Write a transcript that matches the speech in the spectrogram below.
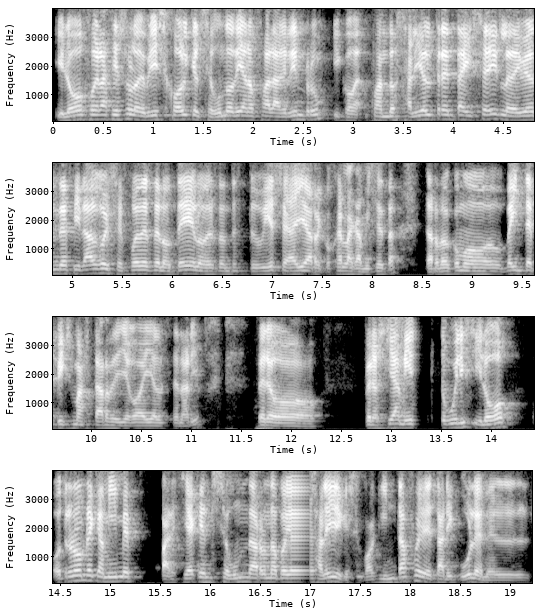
Y luego fue gracioso lo de Brice Hall, que el segundo día no fue a la Green Room y cuando salió el 36 le debieron decir algo y se fue desde el hotel o desde donde estuviese ahí a recoger la camiseta. Tardó como 20 picks más tarde y llegó ahí al escenario. Pero, pero sí, a mí Willis. Y luego, otro nombre que a mí me parecía que en segunda ronda podía salir y que se fue a quinta fue Tariq Cullen, el,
